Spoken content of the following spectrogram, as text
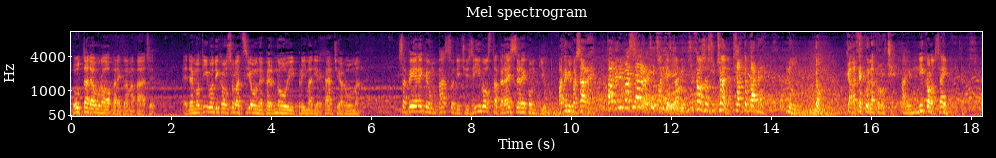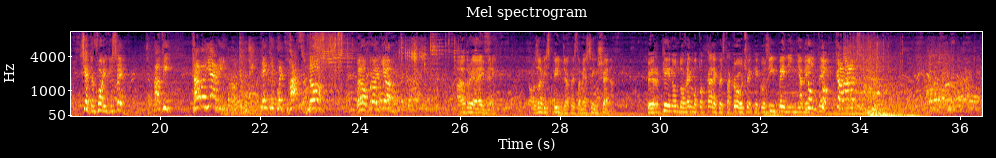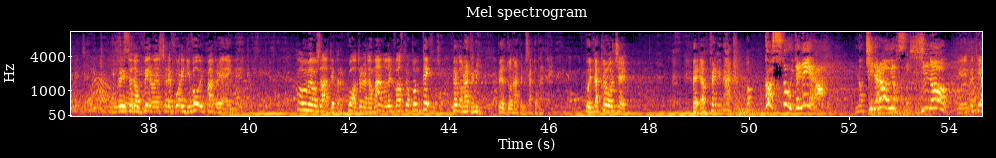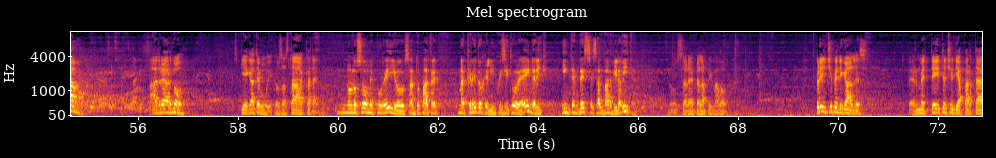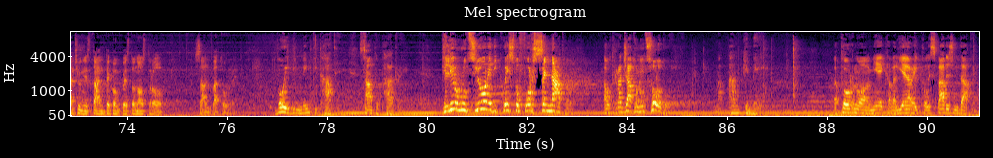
Tutta l'Europa reclama pace ed è motivo di consolazione per noi, prima di recarci a Roma, sapere che un passo decisivo sta per essere compiuto. Fatemi passare! Fatemi passare! Ma che cosa succede? Santo Padre, non toccate quella croce. Ma è Nicola sei. Siete fuori di sé! Stati, cavalieri! Uccidete quel pazzo! No! Ve lo proibbiamo! Padre Emery, cosa vi spinge a questa messa in scena? Perché non dovremmo toccare questa croce che così benignamente... Non toccare! Dovreste davvero essere fuori di voi, padre Emery. Come osate percuotere la mano del vostro pontefice? Perdonatemi, perdonatemi, Santo Padre. Quella croce è avvelenata. Costui delira! Lo ucciderò io stesso! No! Vi ripetiamo. Padre Arnaud, spiegate voi cosa sta accadendo. Non lo so neppure io, Santo Padre, ma credo che l'inquisitore Eimerick intendesse salvarvi la vita. Non sarebbe la prima volta. Principe di Galles, permetteteci di appartarci un istante con questo nostro Salvatore. Voi dimenticate, Santo Padre, che l'irruzione di questo forsennato ha oltraggiato non solo voi, ma anche me. Attorno ai miei cavalieri con le spade snudate,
